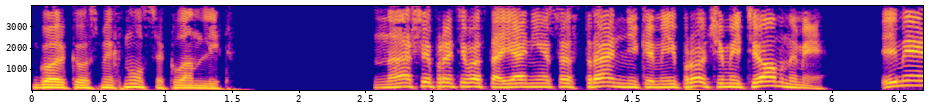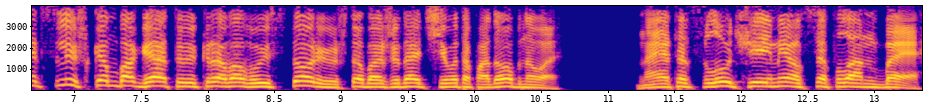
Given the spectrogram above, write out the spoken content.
Горько усмехнулся клан Лид. Наше противостояние со странниками и прочими темными имеет слишком богатую кровавую историю, чтобы ожидать чего-то подобного. На этот случай имелся план «Б».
